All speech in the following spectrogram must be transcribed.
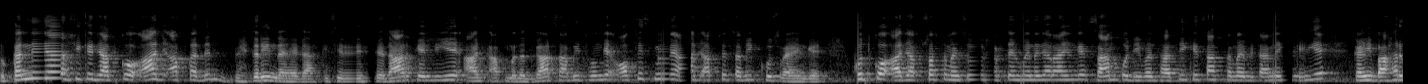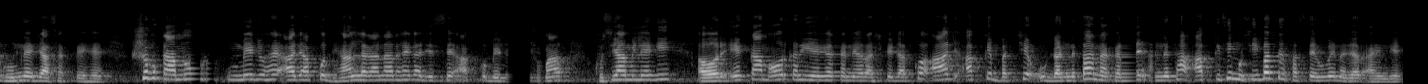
तो कन्या राशि के जात को आज आपका दिन बेहतरीन रहेगा। किसी रिश्तेदार के लिए आज आप मददगार साबित होंगे। ऑफ़िस में आज आपसे सभी खुश रहेंगे। खुद को आज आप स्वस्थ महसूस करते हुए नज़र आएँगे। शाम को जीवन साथी के साथ समय बिताने के लिए कहीं बाहर घूमने जा सकते हैं। शुभ कामों में जो है आज आपको ध्यान लगाना रहेगा, जिससे आपको बेशुमार खुशियाँ मिलेगी। और एक काम और करिएगा कन्या राशि के जात को आज आपके बच्चे उड्डंडता न करें। अन्यथा आप किसी मुसीबत में फंसते हुए नज़र आएँगे।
